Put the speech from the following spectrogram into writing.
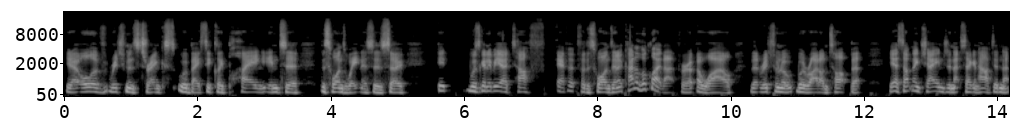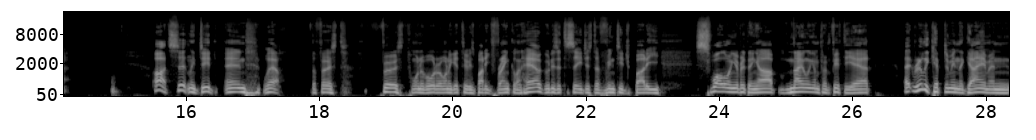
You know, all of Richmond's strengths were basically playing into the Swans' weaknesses. So it was going to be a tough effort for the Swans, and it kind of looked like that for a while, that Richmond were right on top. But yeah, something changed in that second half, didn't it? Oh, it certainly did. And, well, the first first point of order I want to get to is Buddy Franklin. How good is it to see just a vintage Buddy swallowing everything up, nailing him from 50 out? It really kept him in the game, and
